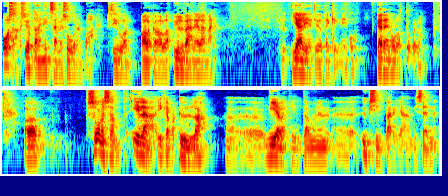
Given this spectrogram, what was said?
osaksi jotain itseämme suurempaa, silloin alkaa olla ylvään elämän jäljet jotenkin niin kuin käden ulottuvilla. Suomessa elää ikävä kyllä vieläkin tämmöinen yksin pärjäämisen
